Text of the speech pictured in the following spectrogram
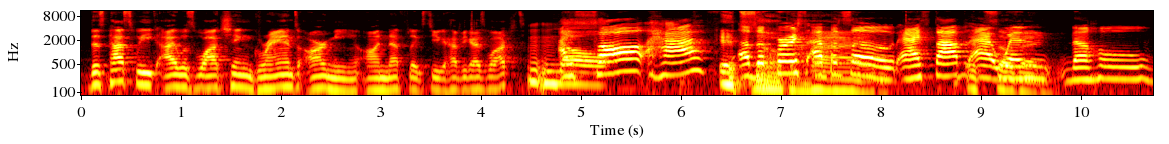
this past week, I was watching Grand Army on Netflix. Do you have you guys watched? No. I saw half It's of the so first good. episode. And I stopped It's at so when good. the whole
